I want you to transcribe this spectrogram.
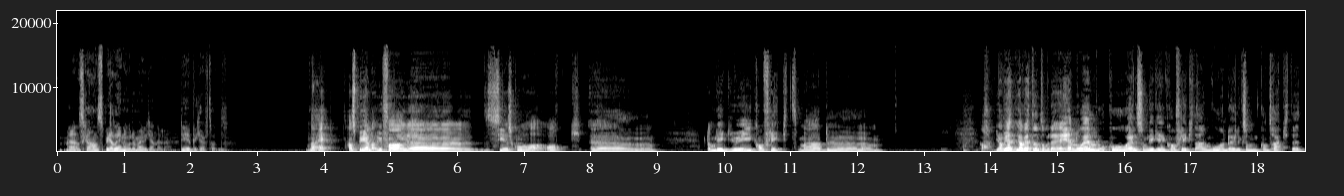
Men ska han spela i Nordamerika nu? Det är bekräftat. Nej, han spelar ju för eh, CSK och eh, de ligger ju i konflikt med eh, jag, vet, jag vet inte om det är NHL och KHL som ligger i konflikt angående liksom kontraktet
